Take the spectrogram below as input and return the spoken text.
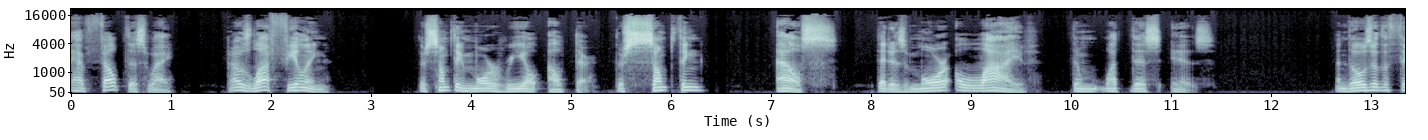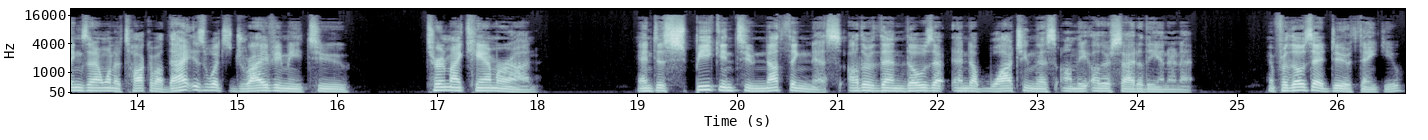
have felt this way. But I was left feeling there's something more real out there. There's something else that is more alive than what this is. And those are the things that I want to talk about. That is what's driving me to turn my camera on and to speak into nothingness other than those that end up watching this on the other side of the internet. And for those that do, thank you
